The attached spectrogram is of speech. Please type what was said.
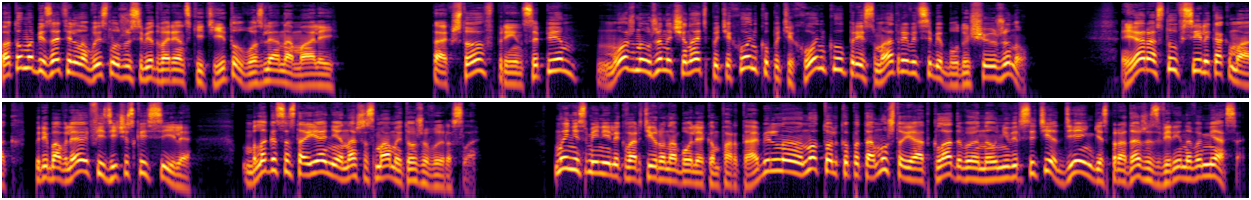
Потом обязательно выслужу себе дворянский титул возле аномалий. Так что, в принципе, можно уже начинать потихоньку-потихоньку присматривать себе будущую жену. Я расту в силе как маг, прибавляю физической силе. Благосостояние наше с мамой тоже выросло. Мы не сменили квартиру на более комфортабельную, но только потому, что я откладываю на университет деньги с продажи звериного мяса.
